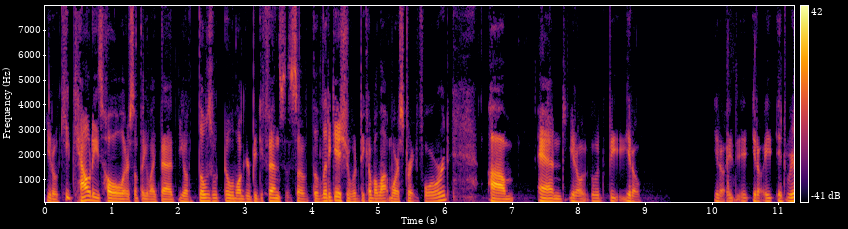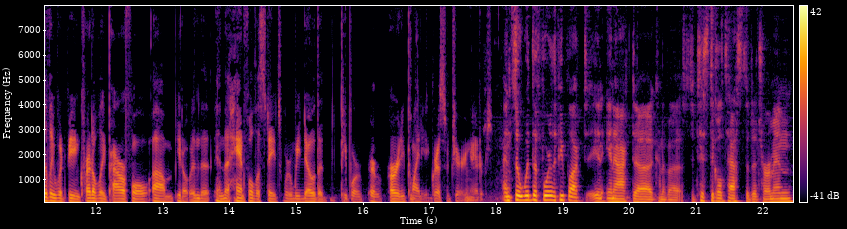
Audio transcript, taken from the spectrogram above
you know, keep counties whole or something like that. You know, those would no longer be defenses. So the litigation would become a lot more straightforward. Um, and, you know, it would be, you know, you know, it, it you know, it, it, really would be incredibly powerful. Um, you know, in the in the handful of states where we know that people are, are already planning aggressive gerrymanders. And so, would the For the People Act in, enact a kind of a statistical test to determine,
